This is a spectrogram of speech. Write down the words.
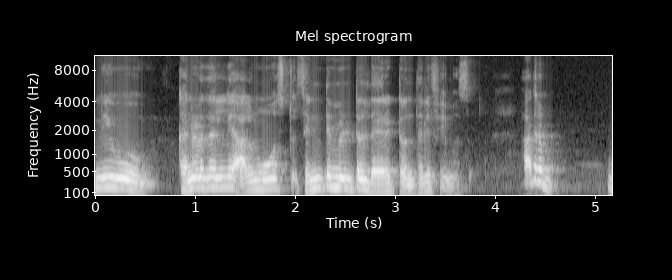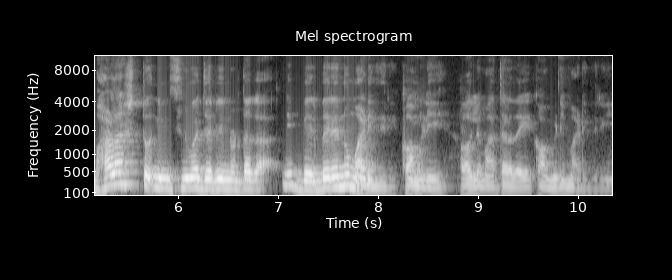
ನೀವು ಕನ್ನಡದಲ್ಲಿ ಆಲ್ಮೋಸ್ಟ್ ಸೆಂಟಿಮೆಂಟಲ್ ಡೈರೆಕ್ಟರ್ ಅಂತಲೇ ಫೇಮಸ್ ಆದರೆ ಬಹಳಷ್ಟು ನಿಮ್ಮ ಸಿನಿಮಾ ಜರ್ನಿ ನೋಡಿದಾಗ ನೀವು ಬೇರೆ ಬೇರೆನೂ ಮಾಡಿದ್ದೀರಿ. ಕಾಮಿಡಿ ಆವಾಗಲೇ ಮಾತಾಡಿದಾಗೆ ಕಾಮಿಡಿ ಮಾಡಿದಿರಿ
